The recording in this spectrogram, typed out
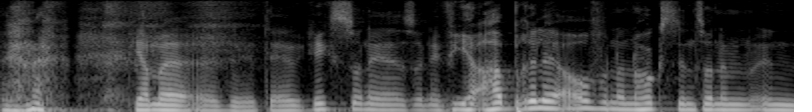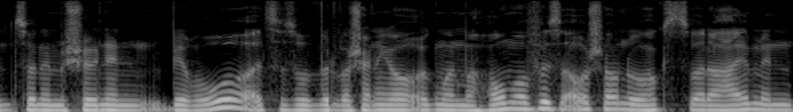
die haben ja, äh, der kriegst so eine, so eine VR-Brille auf und dann hockst du in so einem, in so einem schönen Büro. Also so wird wahrscheinlich auch irgendwann mal Homeoffice ausschauen. Du hockst zwar daheim in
